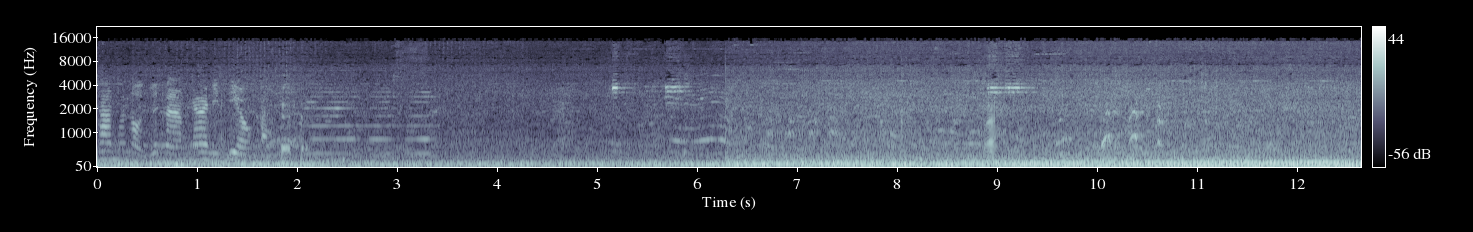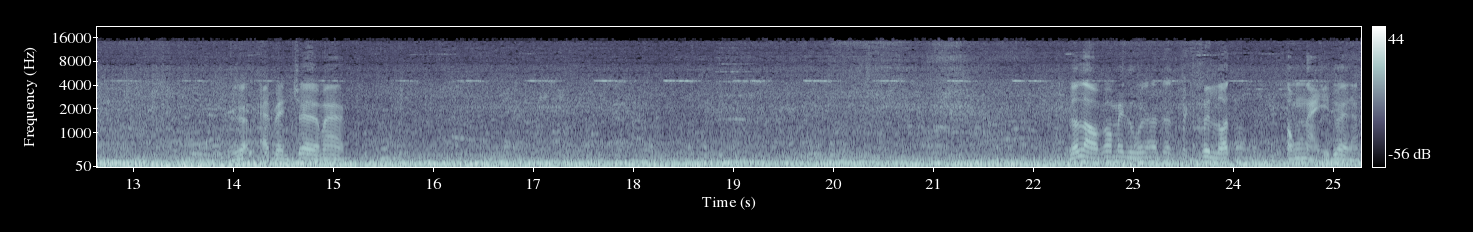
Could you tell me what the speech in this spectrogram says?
ข้ามถนนเวียดนามง่ายนิดเดียวค่ะ นี่ก็แอดเวนเจอร์มาก แล้วเราก็ไม่รู้นะจะจะขึ้นรถตรงไหนด้วยนะ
